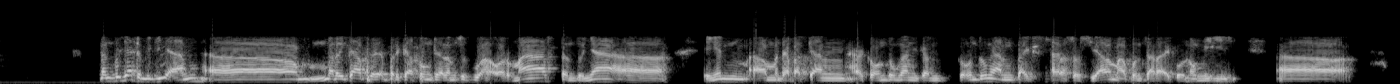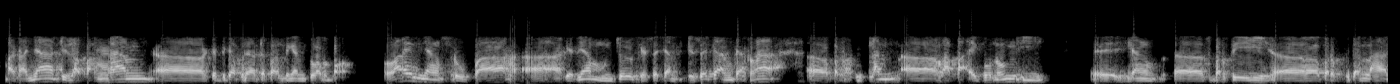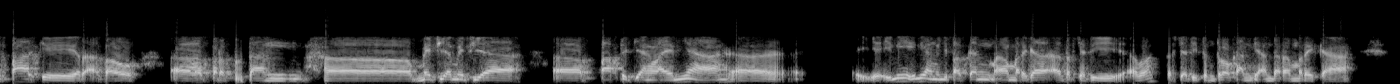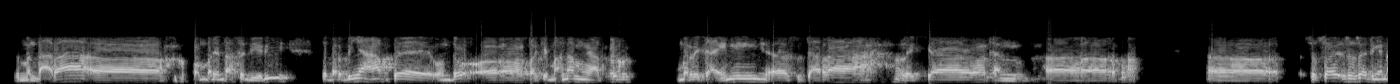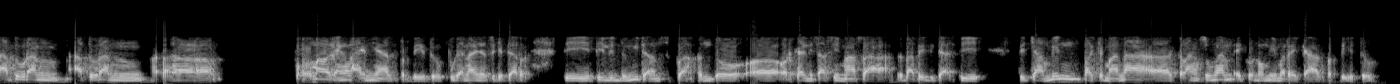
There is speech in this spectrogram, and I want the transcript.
Tentunya demikian. Uh, mereka bergabung dalam sebuah ormas, tentunya uh, ingin uh, mendapatkan keuntungan keuntungan baik secara sosial maupun secara ekonomi. Uh, makanya di lapangan uh, ketika berhadapan dengan kelompok lain yang serupa uh, akhirnya muncul gesekan-gesekan karena uh, perebutan uh, lapak ekonomi eh, yang uh, seperti uh, perebutan lahan parkir atau uh, perebutan media-media uh, pabrik yang lainnya uh, ini ini yang menyebabkan uh, mereka terjadi apa terjadi bentrokan di antara mereka. Sementara uh, pemerintah sendiri sepertinya abe untuk uh, bagaimana mengatur mereka ini uh, secara legal dan uh, uh, sesuai sesuai dengan aturan aturan uh, formal yang lainnya seperti itu bukan hanya sekedar di, dilindungi dalam sebuah bentuk uh, organisasi massa tetapi tidak di dijamin bagaimana uh, kelangsungan ekonomi mereka seperti itu.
